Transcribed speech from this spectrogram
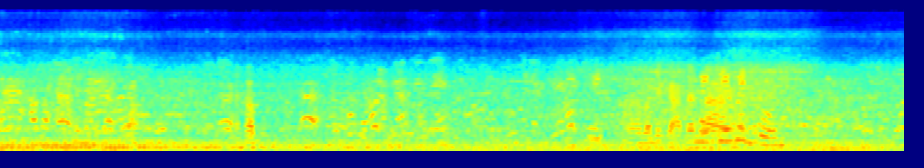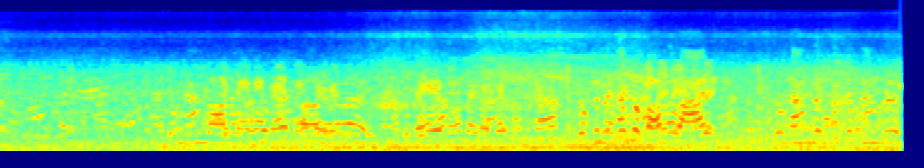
ำ นะครับบรรยากาศด้านหน้ายกน้ำรอเลยครับยกน้ำรอเลยยกขึ้นเลยครับยกของถวายยกน้ำขึ้นครับยกน้ำขึ้น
